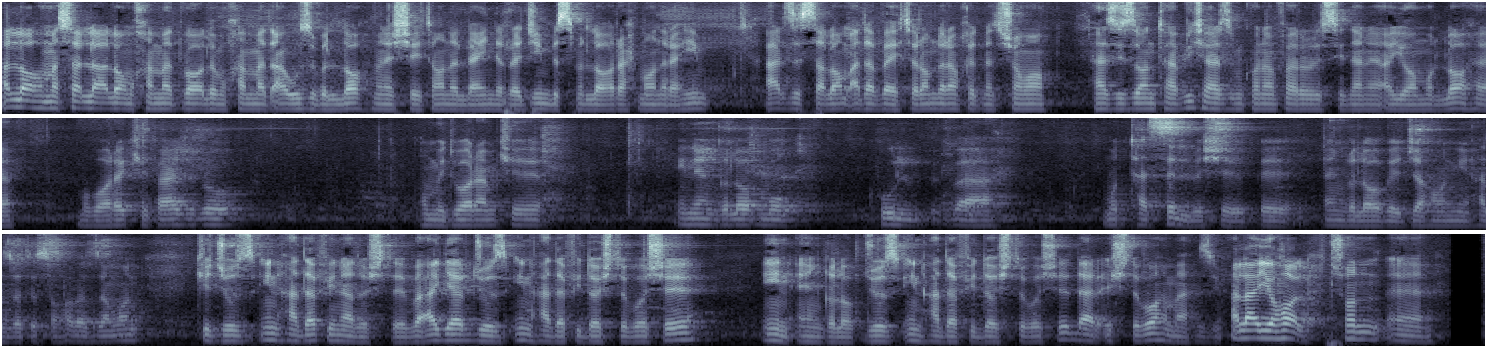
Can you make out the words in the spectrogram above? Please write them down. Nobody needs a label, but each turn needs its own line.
اللهم صل علی محمد و آل محمد. اعوذ بالله من الشیطان اللعین الرجیم. بسم الله الرحمن الرحیم. عرض سلام ادب و احترام دارم خدمت شما. عزیزان تبریک عرض می‌کنم فرا رسیدن ایام الله مبارک فجر رو. امیدوارم که این انقلاب موکول و متصل بشه به انقلاب جهانی حضرت صاحب زمان که جز این هدفی نداشته. و اگر جز این هدفی داشته باشه این انقلاب جز این هدفی داشته باشه در اشتباه محضیم. حالا حال چون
